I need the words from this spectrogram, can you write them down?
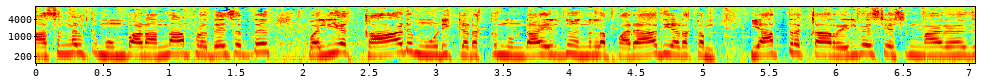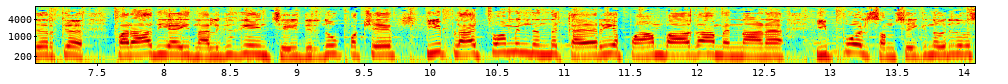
മാസങ്ങൾക്ക് മുമ്പാണ്. അന്ന് ആ പ്രദേശത്ത് വലിയ കാട് മൂടിക്കിടക്കുന്നുണ്ടായിരുന്നു എന്നുള്ള പരാതി അടക്കം യാത്രക്കാർ റെയിൽവേ സ്റ്റേഷൻ മാനേജർക്ക് പരാതിയായി നൽകുകയും ചെയ്തിരുന്നു. പക്ഷേ ഈ പ്ലാറ്റ്ഫോമിൽ നിന്ന് കയറിയ പാമ്പാകാമെന്നാണ് ഇപ്പോൾ സംശയിക്കുന്നത്. ഒരു ദിവസം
